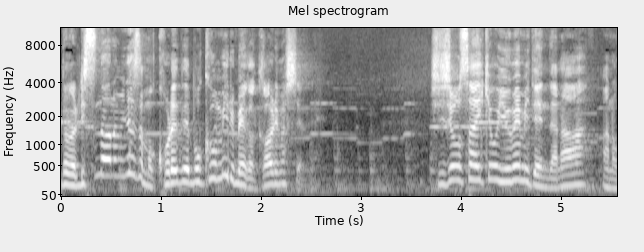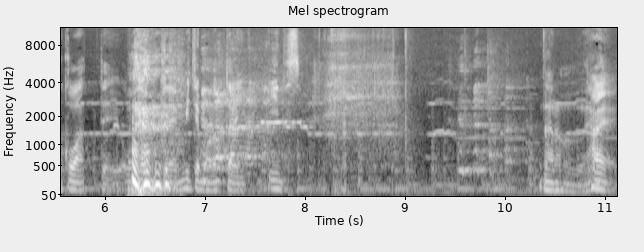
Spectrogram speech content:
だからリスナーの皆さんもこれで僕を見る目が変わりましたよね史上最強夢見てんだなあの子はって思って見てもらったらいいんですよ。なるほどね、はい。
